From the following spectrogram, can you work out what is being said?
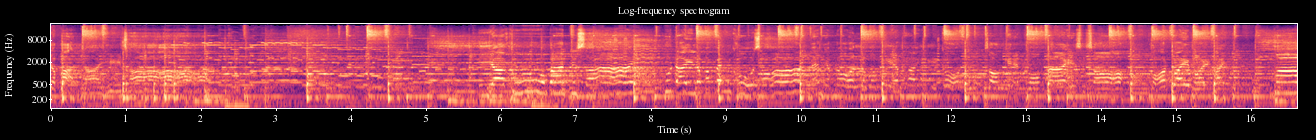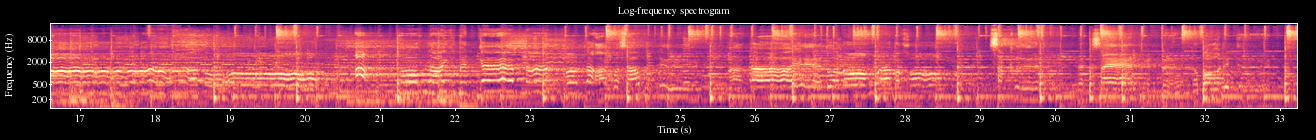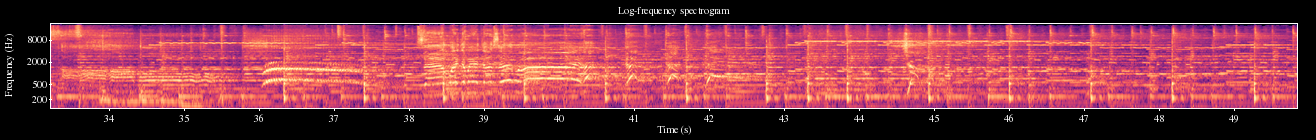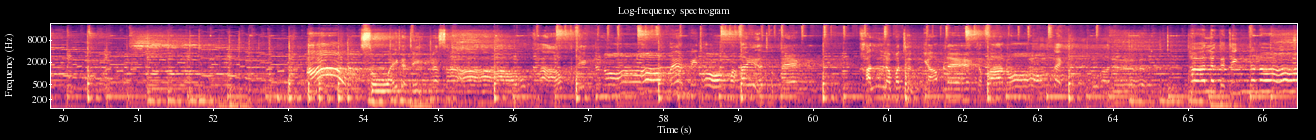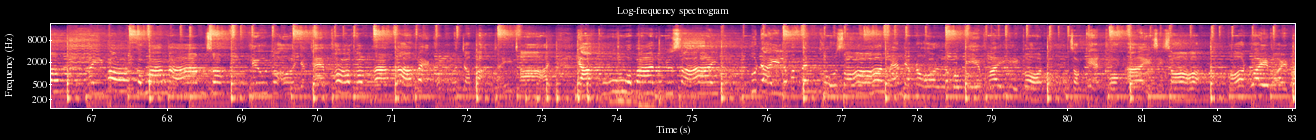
จะบานใดชา อยากรู้ว่าบ้านจะสา วยกระดิ่งนะสาวขาวกระดิ่งนะน้องแม้นมีทองมาให้เธอแต่งคันแล้วมาถึงยามแรงจะพาน้องแต่งตัวเดินเธอเลือกกระดิ่งนะน้องไม่มองก็ว่างามซอกคิ้วต่อยังแถมคอก็พางตาแม่คนควรจะบาดใจชายอยากรู้ว่าบ้านอยู่สายผู้ใดแล้วมันเป็นคู่สอนแม้นยามนอนแล้วบ่มีไผก่อนสองแขนของอ้ายสิซอนอดไว้บ่อย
